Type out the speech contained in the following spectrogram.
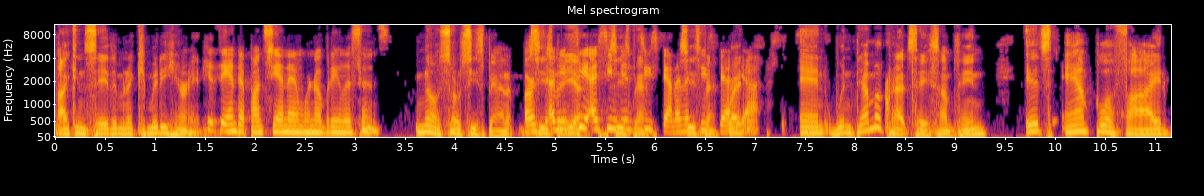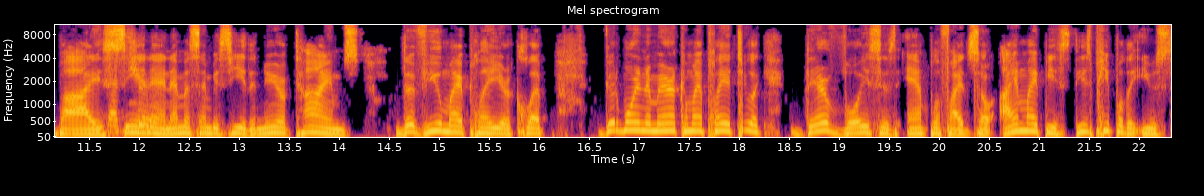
I can say them in a committee hearing. Because they end up on CNN where nobody listens. No, so C-SPAN. Or, C-SPAN, I mean, yeah. C- I see C-SPAN. C-SPAN. I mean C-SPAN, C-SPAN right? yeah. And when Democrats say something, it's amplified by That's CNN, true. MSNBC, the New York Times. The View might play your clip. Good Morning America might play it too. Like their voice is amplified. So I might be these people that use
